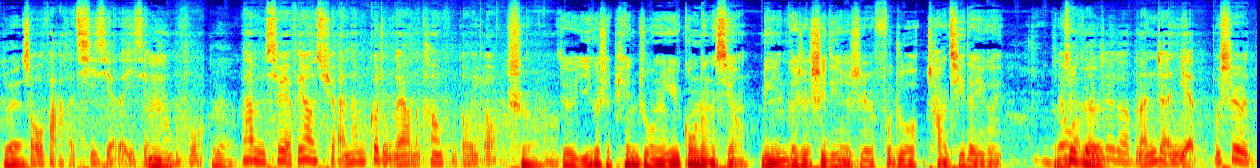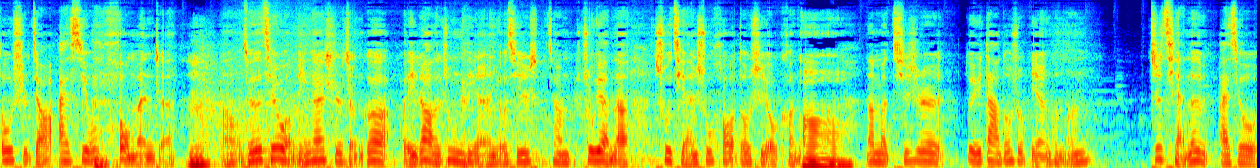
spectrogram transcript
对手法和器械的一些嗯康复。对他们其实也非常全，他们各种各样的康复都有。是就一个是偏重于功能性，另一个是实际上是辅助长期的一个，这个我们这个门诊也不是都是叫 ICU 后门诊，嗯。啊，我觉得其实我们应该是整个围绕的重症病人，尤其是像住院的术前术后都是有可能。哦，那么其实对于大多数病人，可能之前的 ICU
